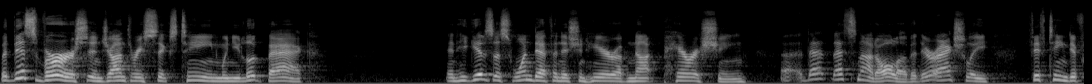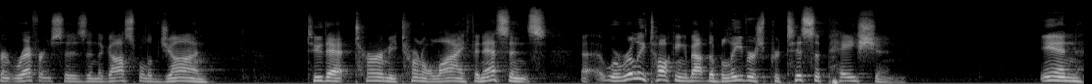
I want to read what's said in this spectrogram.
But this verse in John 3:16, when you look back, and he gives us one definition here of not perishing, uh, that, that's not all of it. There are actually 15 different references in the Gospel of John to that term eternal life. In essence, uh, we're really talking about the believer's participation in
